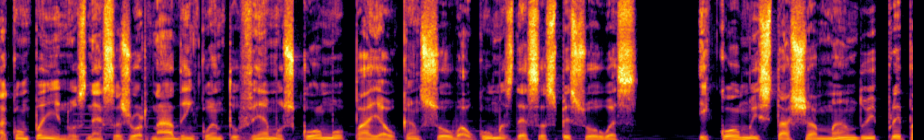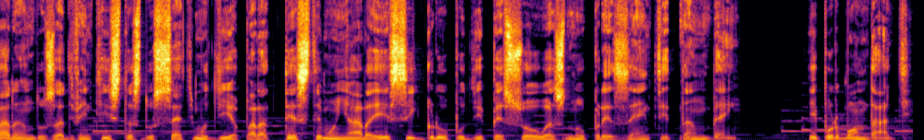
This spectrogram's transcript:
Acompanhe-nos nessa jornada enquanto vemos como o Pai alcançou algumas dessas pessoas e como está chamando e preparando os adventistas do sétimo dia para testemunhar a esse grupo de pessoas no presente também. E por bondade,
